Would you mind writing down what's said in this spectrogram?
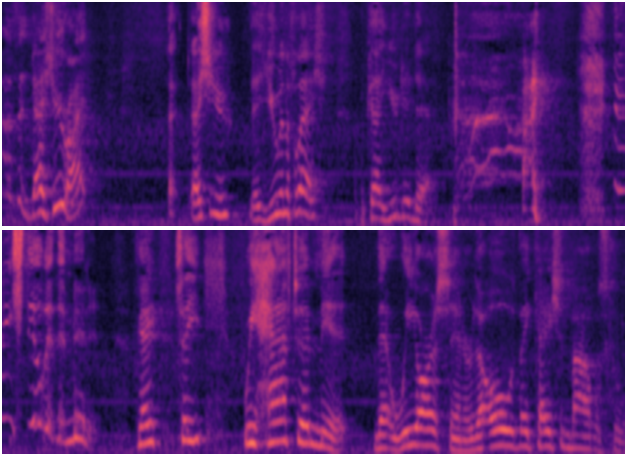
I said, that's you, right? That's you. That's you in the flesh. Okay, you did that. and he still didn't admit it. Okay, see, we have to admit that we are a sinner. The old vacation Bible school,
